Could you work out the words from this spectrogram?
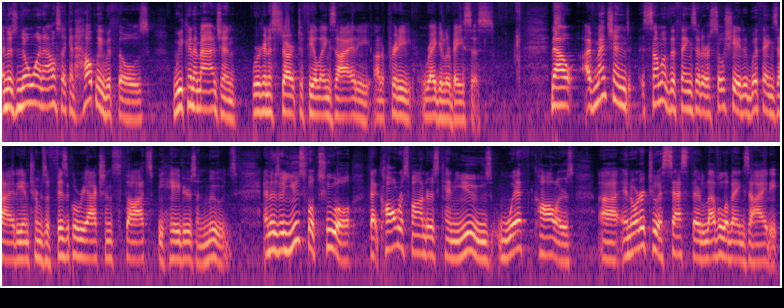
and there's no one else that can help me with those, we can imagine we're going to start to feel anxiety on a pretty regular basis. Now, I've mentioned some of the things that are associated with anxiety in terms of physical reactions, thoughts, behaviors, and moods. And there's a useful tool that call responders can use with callers uh, in order to assess their level of anxiety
